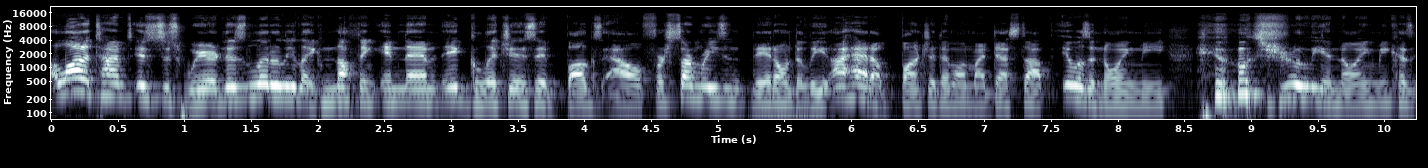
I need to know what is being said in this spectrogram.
a lot of times it's just weird. There's literally like nothing in them. It glitches, it bugs out. For some reason, they don't delete. I had a bunch of them on my desktop. It was annoying me. It was truly annoying me because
